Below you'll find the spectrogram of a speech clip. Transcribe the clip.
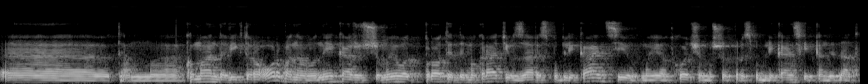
е, там е, команда Віктора Орбана. Вони кажуть, що ми от проти демократів за республіканців. Ми от хочемо, щоб республіканський кандидат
